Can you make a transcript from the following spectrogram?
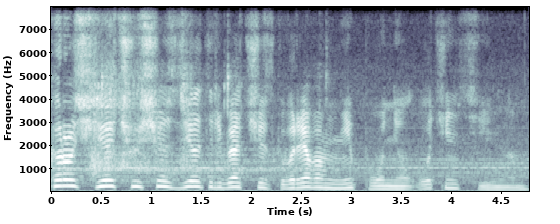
Короче, я что сейчас делать, ребят, честно говоря, вам не понял. Очень сильно.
